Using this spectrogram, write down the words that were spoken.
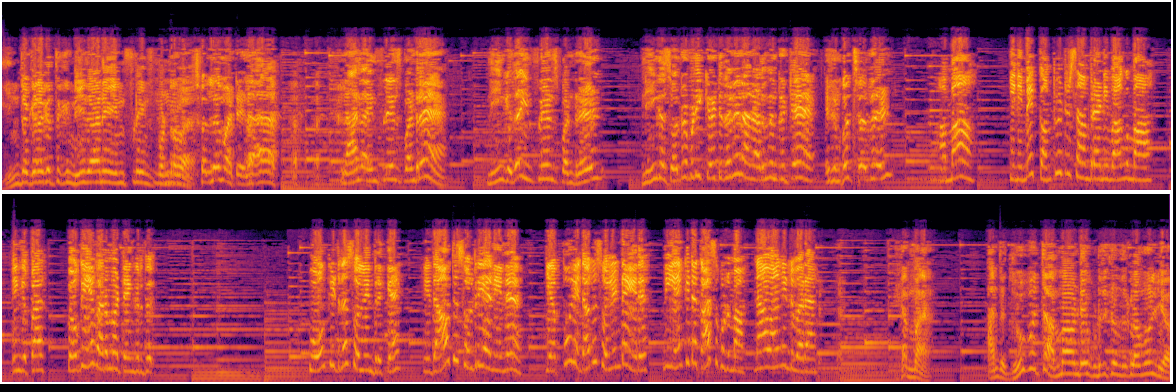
இந்த கிரகத்துக்கு நீதானே இன்ஃபுளுன்ஸ் பண்றவ. சொல்ல மாட்டேடா நானா இன்ஃபுளுயன்ஸ் பண்றேன். நீங்க தான் இன்ஃபுளுயன்ஸ் பண்றேன் நீங்க சொல்றபடி கேட்டுதானே நான் நடந்துட்டு இருக்கேன். என்னமோ சொல்றேன் அம்மா இனிமே கம்ப்யூட்டர் சாம்பிராணி வாங்குமா? இங்க பார் புகையே வரமாட்டேங்கிறது. உன்கிட்ட தான் சொல்லிட்டு இருக்கேன் ஏதாவது சொல்றியா நீனு? எப்போ ஏதாவது சொல்லிட்டே இரு. நீ என்கிட்ட காசு கொடுமா நான் வாங்கிட்டு வரேன். அம்மா அந்த தூபத்தை அம்மாவண்டே கொடுத்துட்டு வந்திருக்கலாமோ இல்லையோ?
